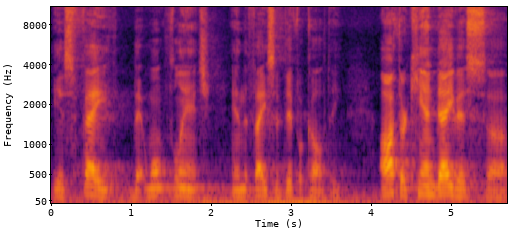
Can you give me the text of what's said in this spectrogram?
is faith that won't flinch in the face of difficulty. Author Ken Davis uh,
